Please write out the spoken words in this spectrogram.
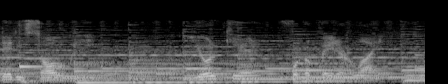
that is all we need. Your care for a better life.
